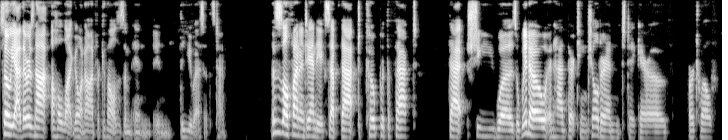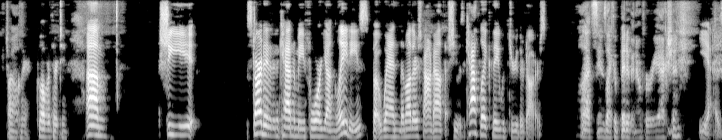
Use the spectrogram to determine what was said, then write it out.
so yeah, there was not a whole lot going on for Catholicism in in the U.S. at this time. This is all fine and dandy, except that to cope with the fact that she was a widow and had thirteen children to take care of, or twelve, unclear, twelve or thirteen. Um, she started an academy for young ladies, but when the mothers found out that she was a Catholic, they withdrew their daughters. Well, that seems like a bit of an overreaction. Yes,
